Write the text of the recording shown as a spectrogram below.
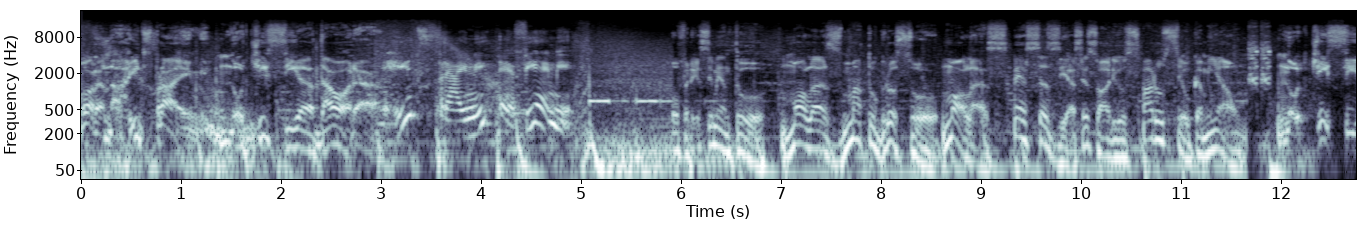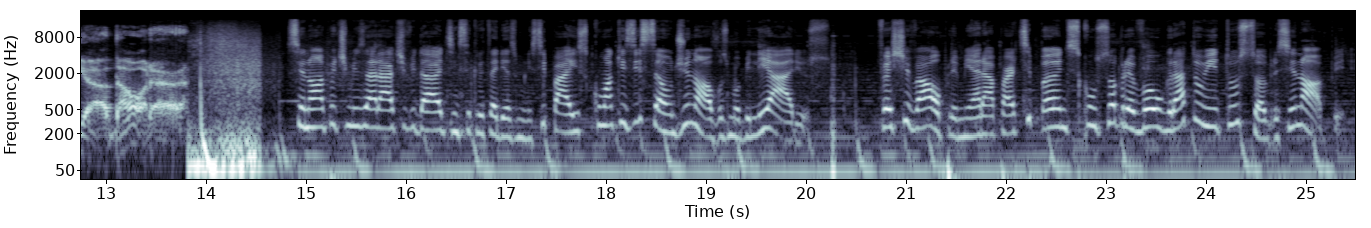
Agora na Hits Prime. Notícia da hora. Hits Prime FM. Oferecimento: Molas Mato Grosso. Molas, peças e acessórios para o seu caminhão. Notícia da hora. Sinop otimizará atividades em secretarias municipais com aquisição de novos mobiliários. Festival premiará participantes com sobrevoo gratuito sobre Sinop.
